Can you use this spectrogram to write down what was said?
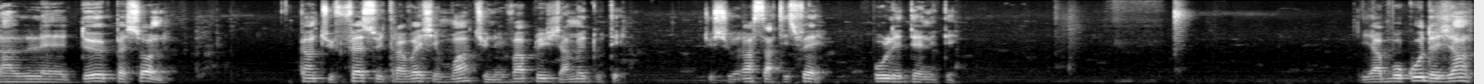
dans les deux personnes. Quand tu fais ce travail chez moi, tu ne vas plus jamais douter. Tu seras satisfait pour l'éternité. Il y a beaucoup de gens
